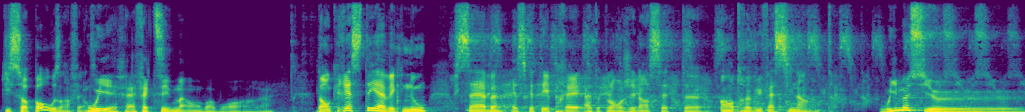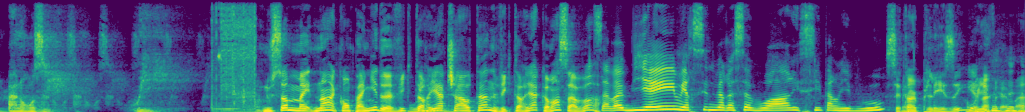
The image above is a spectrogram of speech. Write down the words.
qui s'opposent, en fait. Oui, eff- effectivement, on va voir. Donc, restez avec nous. Seb, est-ce que tu es prêt à te plonger dans cette euh, entrevue fascinante? Oui, monsieur. Allons-y. Oui. Nous sommes maintenant accompagnés de Victoria Charlton. Victoria, comment ça va? Ça va bien, merci de me recevoir ici parmi vous. C'est un plaisir. Oui, vraiment.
